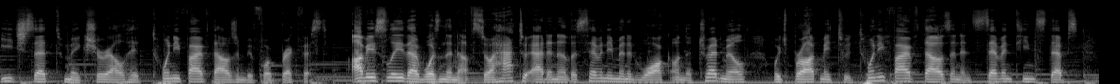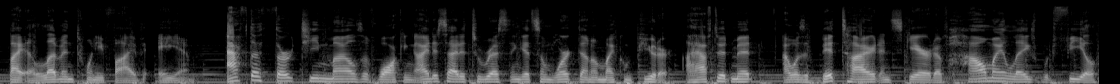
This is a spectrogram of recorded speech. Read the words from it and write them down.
each set to make sure I'll hit 25,000 before breakfast. Obviously that wasn't enough, so I had to add another 70 minute walk on the treadmill, which brought me to 25,017 steps by 11.25 am. After 13 miles of walking, I decided to rest and get some work done on my computer. I have to admit, I was a bit tired and scared of how my legs would feel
